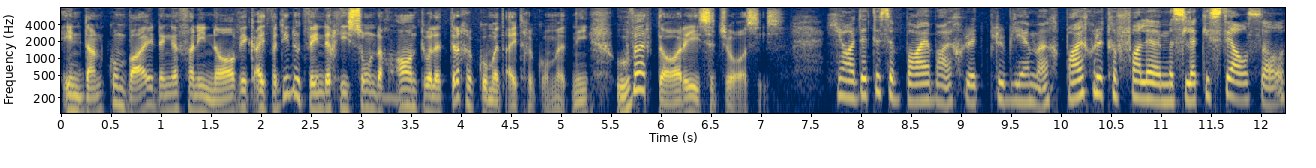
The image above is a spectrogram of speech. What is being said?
en dan kom baie dinge van die naweek uit wat nie noodwendig hier Sondag aand toe hulle teruggekom het uitgekom het nie. Hoe werk daardie situasies? Ja, dit is 'n baie baie groot probleem. In baie groot gevalle misluk die stelsel.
